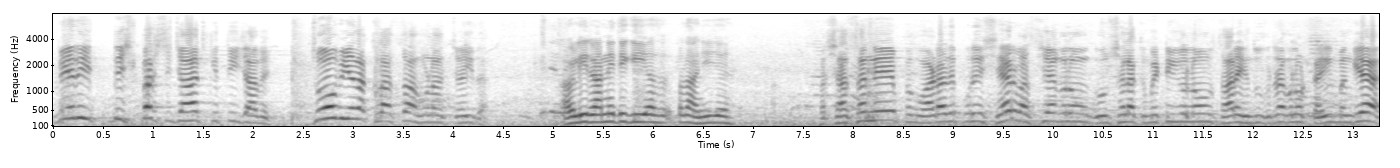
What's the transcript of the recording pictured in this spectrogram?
ਵੀ ਇਹਦੀ ਨਿਸ਼ਪਕਸ਼ ਜਾਂਚ ਕੀਤੀ ਜਾਵੇ, ਜੋ ਵੀ ਇਹਦਾ ਖੁਲਾਸਾ ਹੋਣਾ ਚਾਹੀਦਾ। ਅਗਲੀ ਰਣਨੀਤੀ ਕੀ ਆ, ਪ੍ਰਧਾਨ ਜੀ, ਜੇ? ਪ੍ਰਸ਼ਾਸਨ ਨੇ ਫਗਵਾੜਾ ਦੇ ਪੂਰੇ ਸ਼ਹਿਰ ਵਾਸੀਆਂ ਕੋਲੋਂ, ਗਊਸ਼ਾਲਾ ਕਮੇਟੀ ਵੱਲੋਂ ਸਾਰੇ ਹਿੰਦੂ ਸੰਗਠਨਾਂ ਕੋਲੋਂ ਟਾਈਮ ਮੰਗਿਆ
